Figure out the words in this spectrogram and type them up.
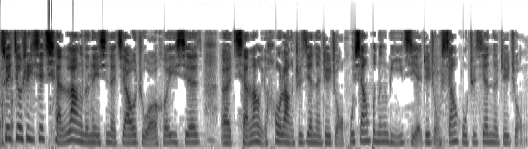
所以就是一些前浪的内心的焦灼和一些呃前浪与后浪之间的这种互相不能理解，这种相互之间的这种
